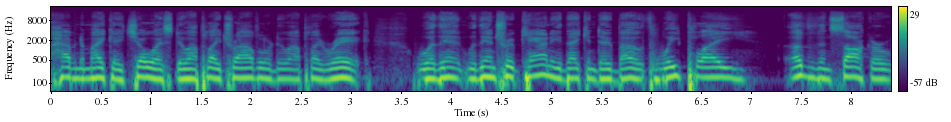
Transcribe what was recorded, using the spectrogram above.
having to make a choice. Do i play travel or do i play rec? Within within Troup county they can do both. We play other than soccer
